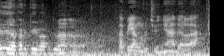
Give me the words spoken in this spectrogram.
Iya, tadi kilap juga. Heeh. Tapi yang lucunya adalah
